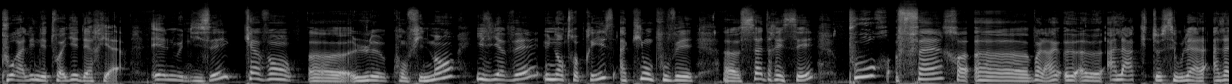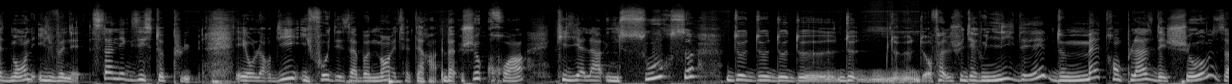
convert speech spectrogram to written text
pour aller nettoyer derrière. Et elle me disait qu'avant le confinement, il y avait une entreprise à qui on pouvait s'adresser pour faire, euh, voilà, euh, euh, à l'acte, si vous voulez, à, la demande, ils venaient. Ça n'existe plus. Et on leur dit, il faut des abonnements, etc. Eh ben, je crois qu'il y a là une source de, de, de, de, enfin, je veux dire, une idée de mettre en place des choses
